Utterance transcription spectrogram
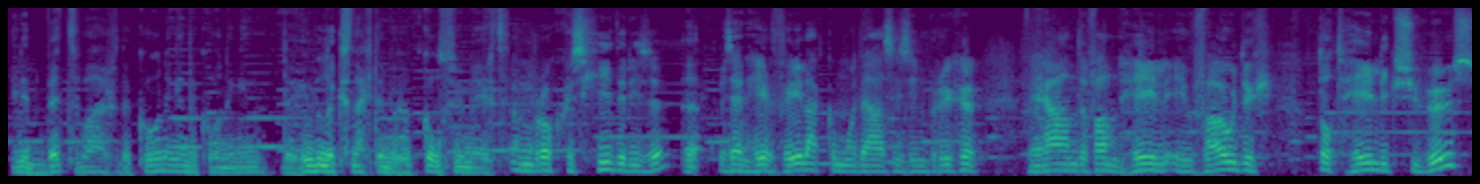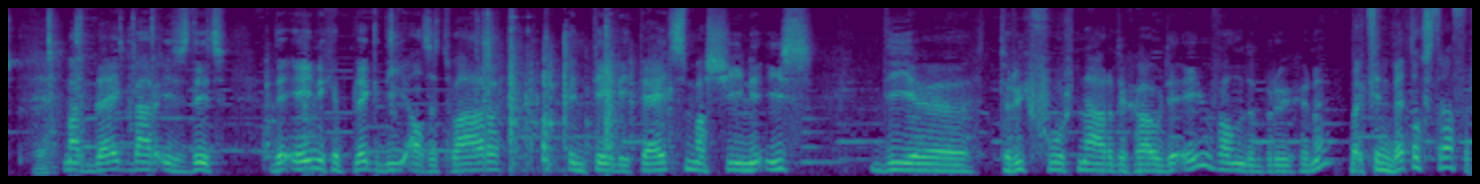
in het bed waar de koning en de koningin de huwelijksnacht hebben geconsumeerd. Een brok geschiedenis. Hè? Er zijn heel veel accommodaties in Brugge, gaande van heel eenvoudig tot heel luxueus. Maar blijkbaar is dit de enige plek die als het ware een teletijdsmachine is die je terugvoert naar de Gouden Eeuw van de Brugge. Hè? Maar ik vind het bed toch straffer.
